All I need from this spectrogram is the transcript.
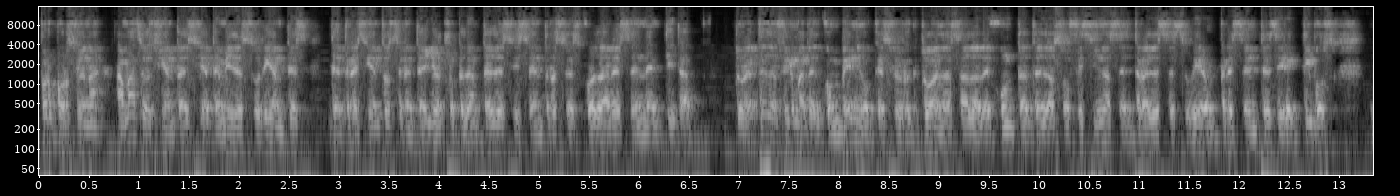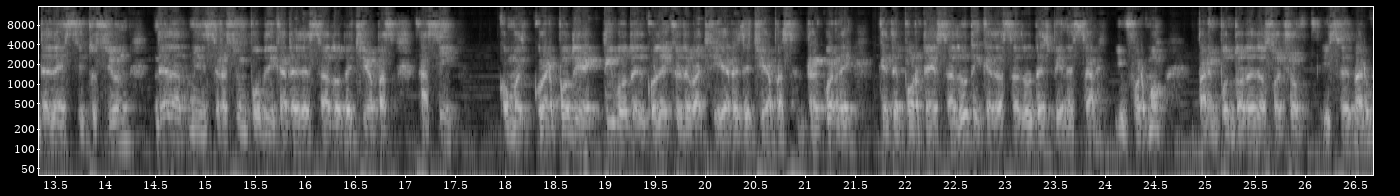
proporciona a más de 87 mil estudiantes de 338 planteles y centros escolares en la entidad. Durante la firma del convenio que se efectuó en la sala de juntas de las oficinas centrales estuvieron presentes directivos de la institución de la Administración Pública del Estado de Chiapas, así como el cuerpo directivo del Colegio de Bachilleres de Chiapas. Recuerde que deporte es salud y que la salud es bienestar, informó para en punto de las ocho Isel Barú.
